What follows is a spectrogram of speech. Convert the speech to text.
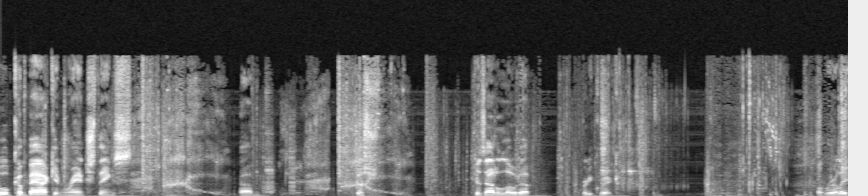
We'll come back and wrench things um, just because that'll load up. pretty quick. Oh, really?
